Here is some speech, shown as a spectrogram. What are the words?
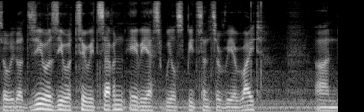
So we got 00287 ABS wheel speed sensor rear right and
